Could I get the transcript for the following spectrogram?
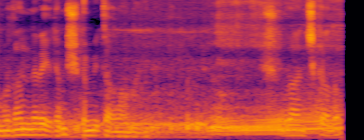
Buradan nereye gidemiş? Ümit alanı. Şuradan çıkalım.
